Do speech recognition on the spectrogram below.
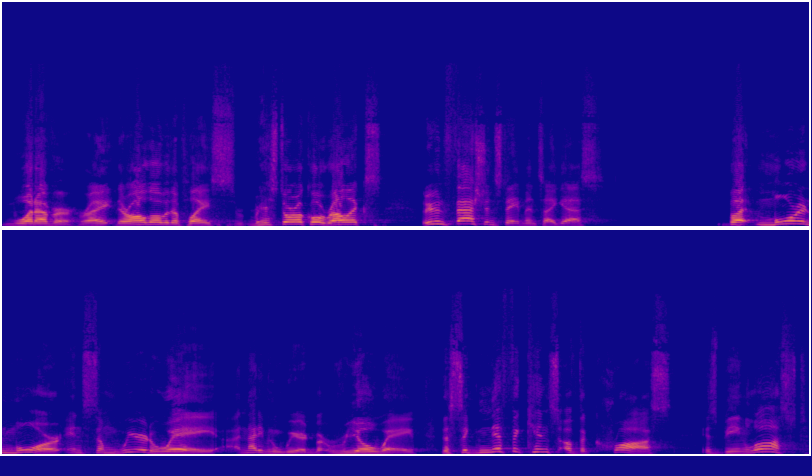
whatever, right? They're all over the place. Historical relics, they're even fashion statements, I guess. But more and more, in some weird way, uh, not even weird, but real way, the significance of the cross is being lost.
